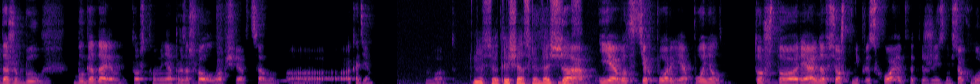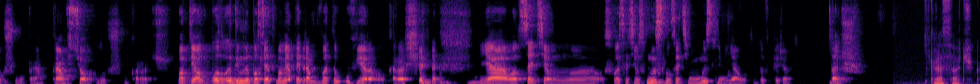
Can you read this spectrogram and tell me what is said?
даже был благодарен то, что у меня произошел вообще в целом э, академ. Вот. Ну все, ты счастлив, да, сейчас? Да, и я вот с тех пор я понял то, что реально все, что не происходит в этой жизни, все к лучшему, прям, прям все к лучшему, короче. Вот я вот, вот именно после этого момента я прям в это уверовал, короче. я вот с этим, э, с этим смыслом, с этими мыслями я вот иду вперед. Дальше. Красавчик.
